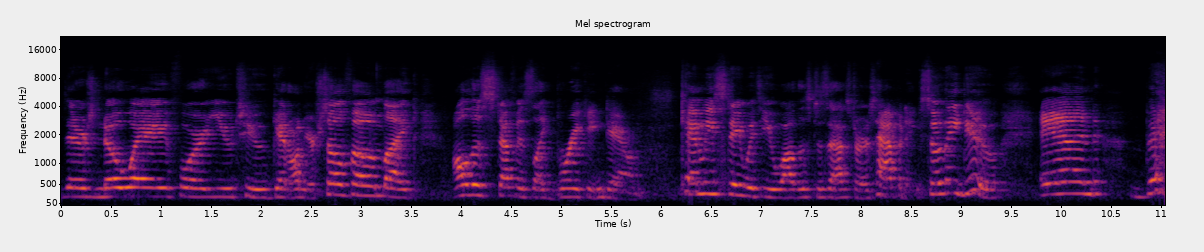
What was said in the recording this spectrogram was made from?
There's no way for you to get on your cell phone. Like, all this stuff is like breaking down. Can we stay with you while this disaster is happening? So they do. And then,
